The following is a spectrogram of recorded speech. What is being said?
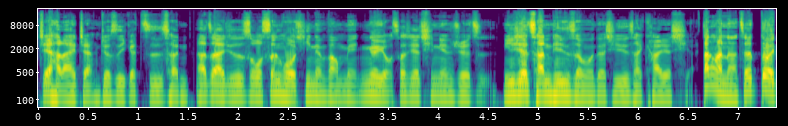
价来讲就是。是一个支撑，那再来就是说生活技能方面，因为有这些青年学子，一些餐厅什么的，其实才开得起来。当然了，这对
